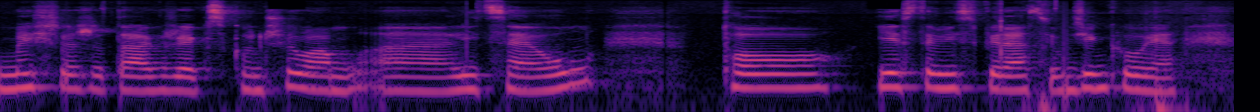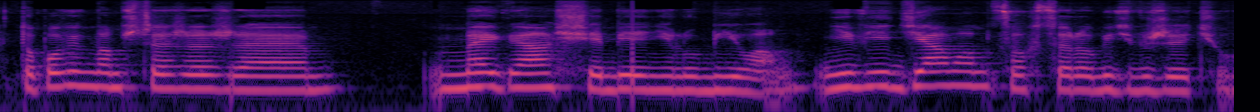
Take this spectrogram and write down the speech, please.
myślę, że tak, że jak skończyłam e, liceum, to jestem inspiracją. Dziękuję. To powiem Wam szczerze, że mega siebie nie lubiłam. Nie wiedziałam, co chcę robić w życiu.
